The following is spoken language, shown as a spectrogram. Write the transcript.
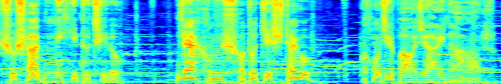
সুস্বাদ নিহিত ছিল, যা এখন শত চেষ্টায়ও খুঁজে পাওয়া যায় না আর।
